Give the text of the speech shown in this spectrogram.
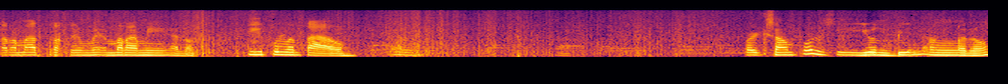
Para ma-attract yung marami ano, tipo ng tao. For example, si Yun Bin ang ano,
